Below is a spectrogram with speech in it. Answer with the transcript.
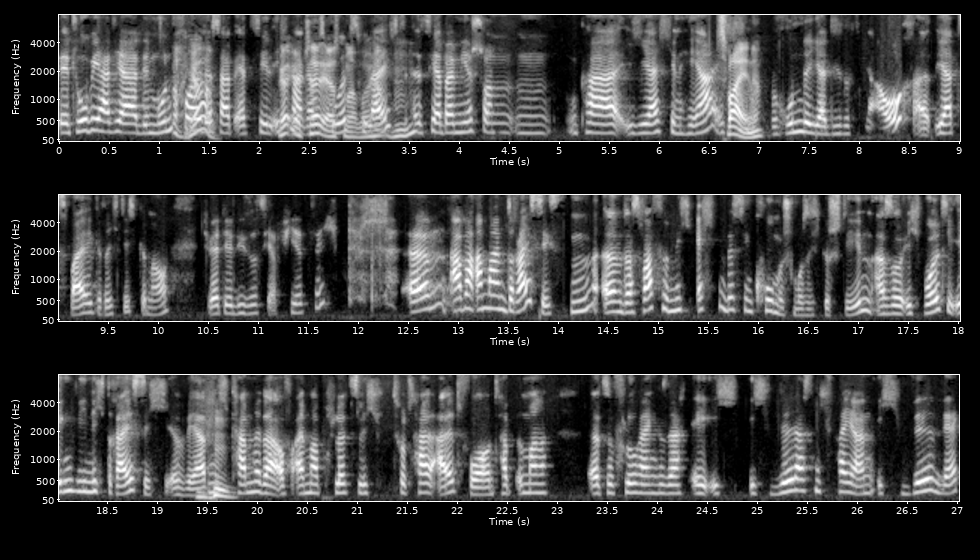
Der Tobi hat ja den Mund voll, ja. deshalb erzähle ich Ja, mal erzähl ganz kurz mal, aber ja. vielleicht. Mhm. Ist ja bei mir schon ein, ein paar Jährchen her. Zwei, ich ne? runde ja dieses Jahr auch. Also, Ja, zwei, richtig, genau. Ich werde ja dieses Jahr 40. Ähm, aber an meinem 30. Ähm, das war für mich echt ein bisschen komisch, muss ich gestehen. Also ich wollte irgendwie nicht 30 werden. Ich kam mir da auf einmal plötzlich total alt vor und habe immer äh, zu Florian gesagt, ey, ich, ich will das nicht feiern, ich will weg,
